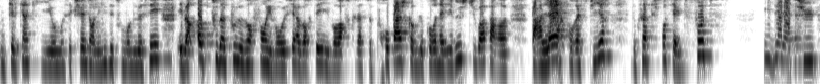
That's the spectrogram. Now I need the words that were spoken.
ou quelqu'un qui est homosexuel dans l'église et tout le monde le sait et eh ben hop tout d'un coup nos enfants ils vont aussi avorter. Ils vont voir ce que ça se propage comme le coronavirus tu vois par par l'air qu'on respire. Donc ça, je pense qu'il y a une fausse idée là-dessus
